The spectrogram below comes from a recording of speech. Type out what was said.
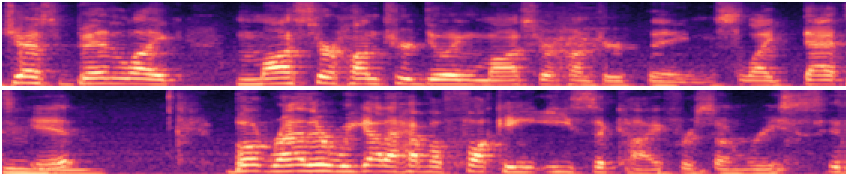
just been like Monster Hunter doing Monster Hunter things. Like that's Mm-hmm. it. But rather we gotta have a fucking isekai for some reason.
